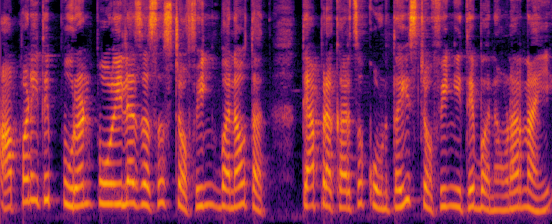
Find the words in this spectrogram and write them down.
आपण इथे पुरणपोळीला जसं स्टफिंग बनवतात त्या प्रकारचं कोणतंही स्टफिंग इथे बनवणार नाही.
